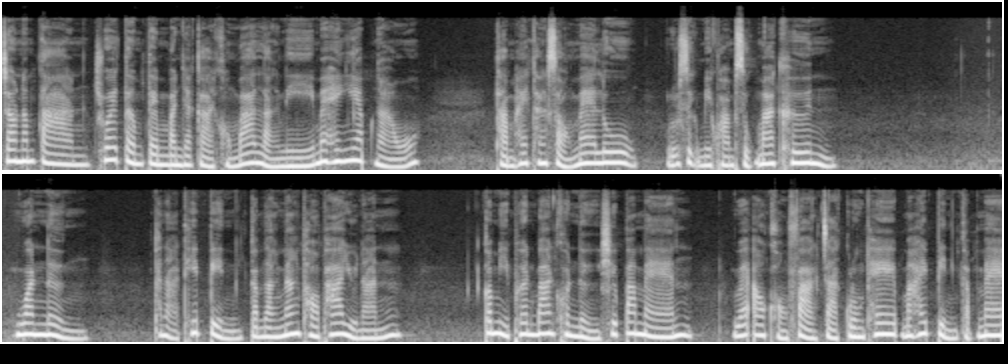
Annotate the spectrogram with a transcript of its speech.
เจ้าน้ำตาลช่วยเติมเต็มบรรยากาศของบ้านหลังนี้ไม่ให้เงียบเหงาทำให้ทั้งสองแม่ลูกรู้สึกมีความสุขมากขึ้น วันหนึ่ง ขณะที่ปิ่นกำลังนั่งทอผ้าอยู่นั้น ก็มีเพื่อนบ้านคนหนึ่งชื่อป้าแมน แวะเอาของฝากจากกรุงเทพมาให้ปิ่นกับแม่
